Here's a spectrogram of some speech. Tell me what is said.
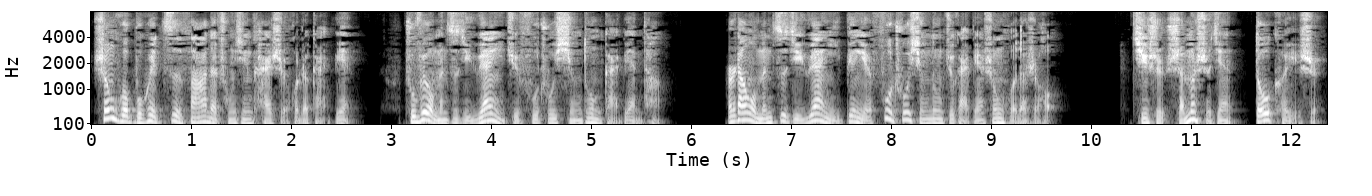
生活不会自发的重新开始或者改变，除非我们自己愿意去付出行动改变它。而当我们自己愿意并也付出行动去改变生活的时候，其实什么时间都可以是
